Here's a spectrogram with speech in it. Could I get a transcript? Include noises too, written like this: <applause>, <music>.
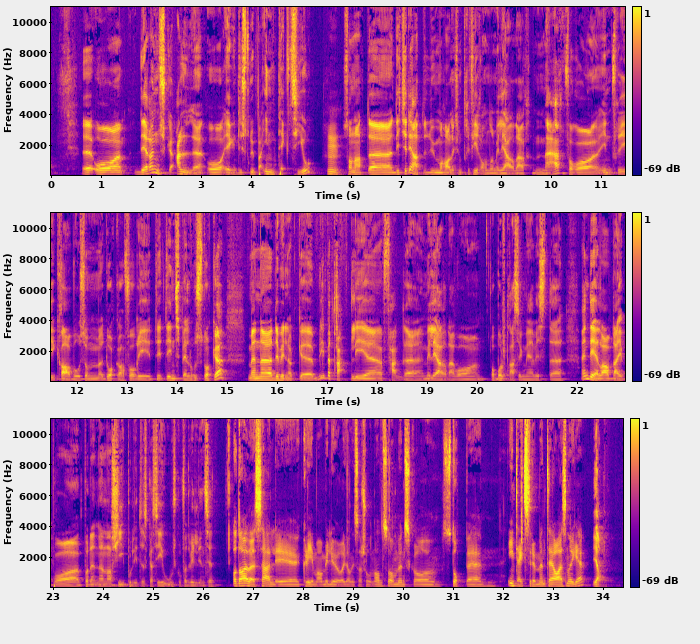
Eh, og der ønsker alle å egentlig strupe inntektssida. Sånn at eh, det er ikke det at du må ha liksom 300-400 milliarder mer for å innfri kravene som dere får i, til, til innspill hos dere. Men eh, det vil nok eh, bli betraktelig eh, færre milliarder å, å boltre seg med hvis eh, en del av de på, på den energipolitiske sida òg skulle fått viljen sin. Og da er det særlig klima- og miljøorganisasjonene som ønsker å stoppe inntektsstrømmen til AS Norge. Ja.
